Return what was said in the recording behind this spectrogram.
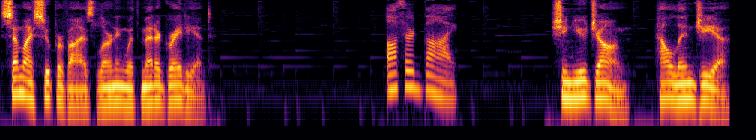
Semi supervised learning with metagradient. Authored by Xinyu Zhang, Haolin Jia,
